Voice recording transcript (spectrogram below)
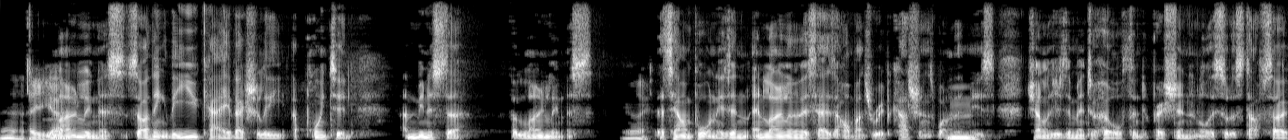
Yeah, there you go. Loneliness. So I think the UK have actually appointed a minister for loneliness. Really? That's how important it is. And, and loneliness has a whole bunch of repercussions. One of mm. them is challenges in mental health and depression and all this sort of stuff. So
